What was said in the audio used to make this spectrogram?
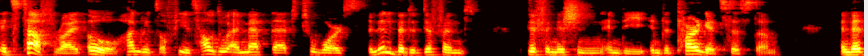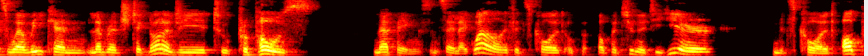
it's tough, right? Oh, hundreds of fields. How do I map that towards a little bit a different definition in the in the target system? And that's where we can leverage technology to propose mappings and say like, well, if it's called op- opportunity here and it's called op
